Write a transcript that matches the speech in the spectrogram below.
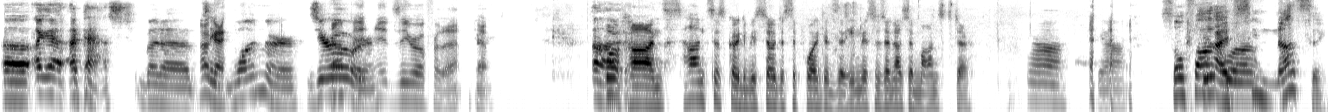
uh I got I passed, but uh Okay. one or zero Nope, or it- it's zero for that. Yep. Poor uh, Hans. Hans is going to be so disappointed that he misses another monster. Yeah, yeah. So far, think I've we're- seen nothing.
